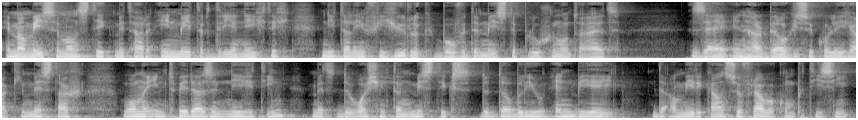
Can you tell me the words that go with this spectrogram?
Emma Meeseman steekt met haar 1,93 meter niet alleen figuurlijk boven de meeste ploeggenoten uit. Zij en haar Belgische collega Kim Mestag wonnen in 2019 met de Washington Mystics de WNBA, de Amerikaanse vrouwencompetitie.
